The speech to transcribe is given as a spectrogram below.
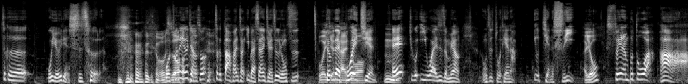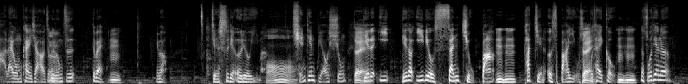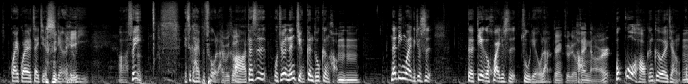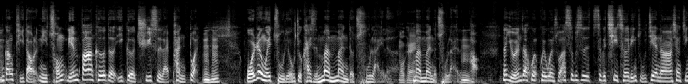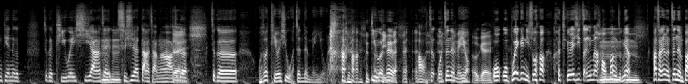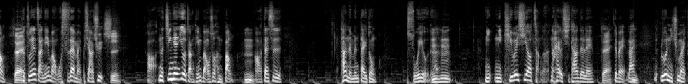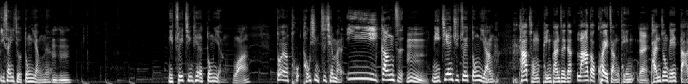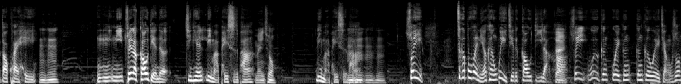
这个我有一点失策了。我昨天有讲说，这个大盘涨一百三十九点，这个融资不会对不对？不会减。哎，结果意外是怎么样？融资昨天啊又减了十亿，哎呦，虽然不多啊啊，来我们看一下啊，这个融资、对不对？嗯，有没有？减了十点二六亿嘛？哦，前天比较凶，对。跌了一跌到一六三九八，嗯哼，它减了二十八亿，我说不太够，嗯哼，那昨天呢，乖乖的再减十点二六亿。啊，所以哎，这个还不错啦，还不错。啊，但是我觉得能减更多更好。嗯哼，那另外一个就是的第二个坏就是主流啦。对，主流在哪儿？不过好，跟各位讲，嗯。我们刚刚提到了，你从联发科的一个趋势来判断，嗯哼，我认为主流就开始慢慢的出来了 OK 慢慢的出来了。嗯。好，那有人在会会问说啊，是不是这个汽车零组件啊，像今天那个这个 TVC 啊，在持续在大涨啊，对这个这个，我说 TVC 我真的没有啦，涨停板好，这我真的没有。OK 我我不会跟你说 TVC 涨停板好棒嗯怎么样？嗯，它涨停板真的很棒。对。可昨天涨停板我实在买不下去。是，啊，那今天又涨停板，我说很棒，嗯。啊，但是它能不能带动所有的？嗯哼，你你 TVC 要涨啊，那还有其他的嘞，对。对不对？来，如果你去买一三一九东阳呢，嗯哼。你追今天的东阳，哼，哇，东阳投投信之前买了一缸子，嗯，你今天去追东阳，它从平盘这边拉到快涨停，对。盘中给你打到快黑，嗯哼，你你你追到高点的，今天立马赔十趴，没错，立马赔十趴，嗯嗯哼，所以这个部分你要看位阶的高低啦。对。啊所以我有跟各位跟跟各位讲，我说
